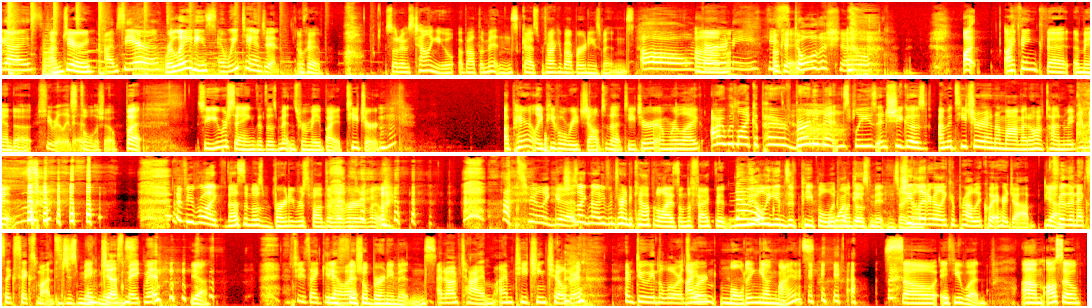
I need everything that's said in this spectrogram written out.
Hey guys, I'm Jerry. I'm Sierra, We're ladies. and we tangent. Okay. So what I was telling you about the mittens, guys, we're talking about Bernie's mittens. Oh, Um, Bernie. he okay. stole the show. I I think that Amanda she really did. stole the show. But so you were saying that those mittens were made by a teacher. Mm-hmm. Apparently people reached out to that teacher and were like, I would like a pair of Bernie mittens, please. And she goes, I'm a teacher and a mom. I don't have time to make you mittens. and people were like, that's the most Bernie response I've ever heard in my life. That's really good. She's like not even trying to capitalize on the fact that millions of people would want, those mittens right she now. literally could probably quit her job Yeah. for the next like six months. Just make and just make mittens. yeah. She's like, you the know what? official Bernie mittens. I don't have time. I'm teaching children. I'm doing the Lord's I'm work. molding young minds. yeah. So if you would. Um also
